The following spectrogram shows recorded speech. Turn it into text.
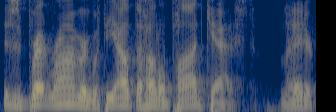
This is Brett Romberg with the Out the Huddle podcast. Later.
